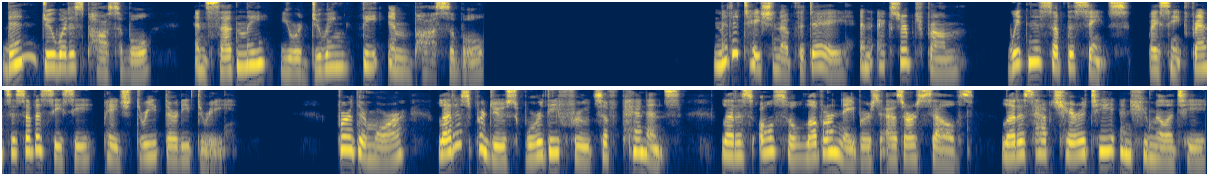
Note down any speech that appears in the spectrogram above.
then do what is possible, and suddenly you are doing the impossible. Meditation of the Day, an excerpt from Witness of the Saints by St. Francis of Assisi, page 333. Furthermore, let us produce worthy fruits of penance. Let us also love our neighbors as ourselves. Let us have charity and humility.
